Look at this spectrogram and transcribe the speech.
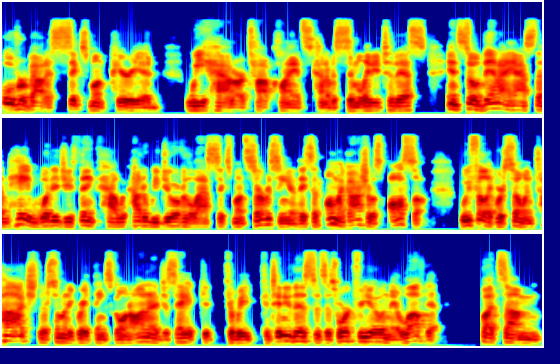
over about a six month period, we had our top clients kind of assimilated to this. And so then I asked them, "Hey, what did you think? How how did we do over the last six months servicing you?" They said, "Oh my gosh, it was awesome." We feel like we're so in touch. There's so many great things going on. And I just, hey, could, could we continue this? Does this work for you? And they loved it. But um,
